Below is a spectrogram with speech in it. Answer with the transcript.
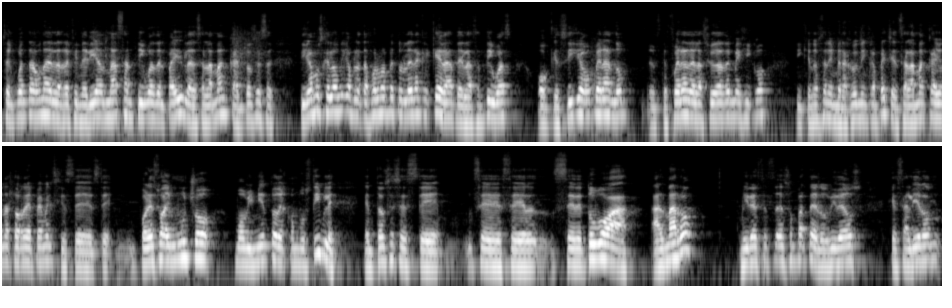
se encuentra una de las refinerías más antiguas del país, la de Salamanca. Entonces, eh, digamos que es la única plataforma petrolera que queda de las antiguas o que sigue operando este, fuera de la Ciudad de México y que no están en Veracruz ni en Campeche. En Salamanca hay una torre de Pemex y este, este, por eso hay mucho movimiento de combustible. Entonces, este, se, se, detuvo a, al marro. Mira, estos son parte de los videos que salieron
